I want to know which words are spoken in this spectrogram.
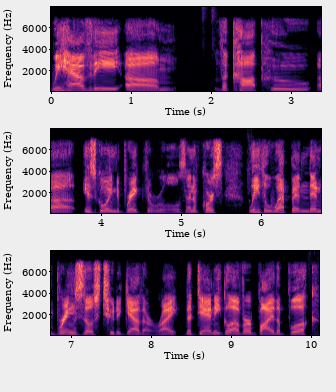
We have the um, the cop who uh, is going to break the rules, and of course, Lethal Weapon then brings those two together, right? The Danny Glover by the book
